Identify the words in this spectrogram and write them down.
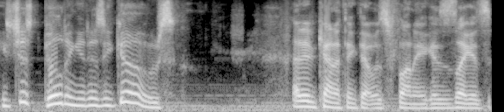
He's just building it as he goes. I did kind of think that was funny because it's like it's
